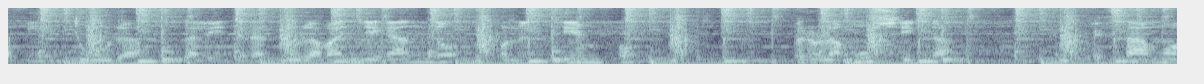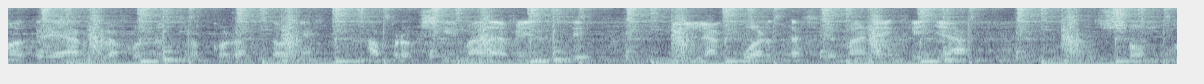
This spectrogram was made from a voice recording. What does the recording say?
La pintura, la literatura van llegando con el tiempo, pero la música empezamos a crearla con nuestros corazones aproximadamente en la cuarta semana en que ya somos.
